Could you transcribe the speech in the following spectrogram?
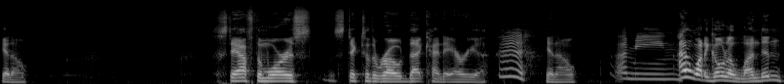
You know. Stay off the moors, stick to the road, that kind of area. Eh, You know. I mean, I don't want to go to London.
